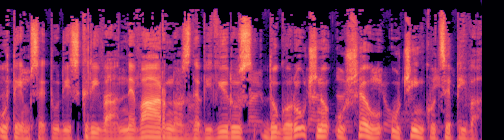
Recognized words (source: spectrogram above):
V tem se tudi skriva nevarnost, da bi virus dolgoročno ušel v učinku cepiva.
